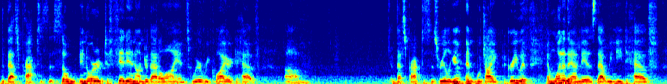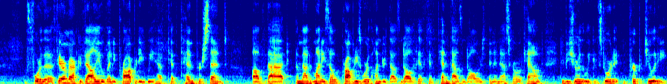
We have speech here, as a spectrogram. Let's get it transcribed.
the best practices. So in order to fit in under that alliance, we're required to have um, best practices really Yeah. and which i agree with and one of them is that we need to have for the fair market value of any property we have to have 10% of that amount of money so if a property's worth $100000 we have to have $10000 in an escrow account to be sure that we can store it in perpetuity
